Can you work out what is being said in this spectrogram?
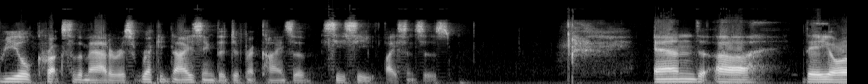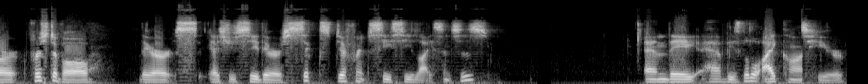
real crux of the matter: is recognizing the different kinds of CC licenses. And uh, they are, first of all, there are, as you see, there are six different CC licenses. And they have these little icons here.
